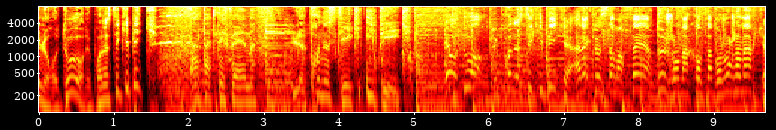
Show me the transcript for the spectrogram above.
Le retour du pronostic hippique. Impact FM, le pronostic hippique. Et retour du pronostic hippique avec le savoir-faire de Jean-Marc Roffa. Bonjour Jean-Marc.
